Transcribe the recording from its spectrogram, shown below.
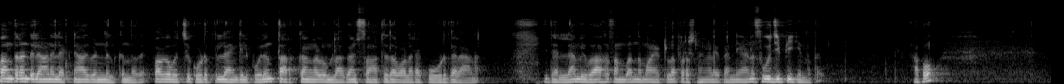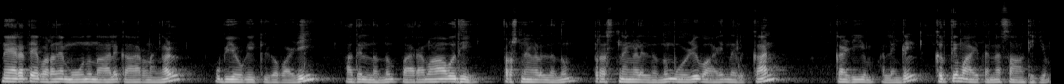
പന്ത്രണ്ടിലാണ് ലഗ്നാധിപൻ നിൽക്കുന്നത്. വകവെച്ച് കൊടുത്തില്ല എങ്കിൽ പോലും തർക്കങ്ങൾ ഉണ്ടാകാൻ സാധ്യത വളരെ കൂടുതലാണ്. ഇതെല്ലാം വിവാഹ സംബന്ധമായിട്ടുള്ള പ്രശ്നങ്ങളെ തന്നെയാണ് സൂചിപ്പിക്കുന്നത്. അപ്പോൾ നേരത്തെ പറഞ്ഞ മൂന്ന് നാല് കാരണങ്ങൾ ഉപയോഗിക്കുക വഴി അതിൽ നിന്നും പരമാവധി പ്രശ്നങ്ങളിൽ നിന്നും പ്രശ്നങ്ങളിൽ നിന്നും ഒഴിവായി നിൽക്കാൻ കഴിയും അല്ലെങ്കിൽ കൃത്യമായി തന്നെ സാധിക്കും.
